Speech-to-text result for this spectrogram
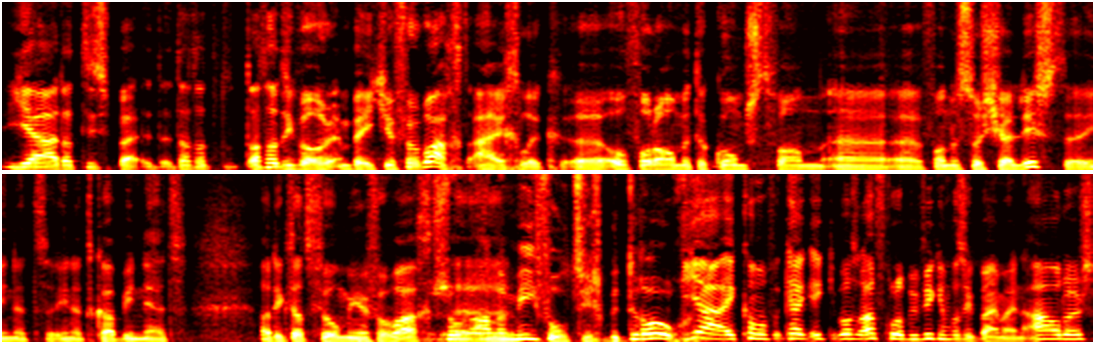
Ja, dat, is, dat, dat, dat had ik wel een beetje verwacht eigenlijk. Of vooral met de komst van, eh, eh, van de socialisten in het, in het kabinet. Had ik dat veel meer verwacht. Zo'n Eh, Annemie voelt zich bedrogen. Ja, ik kan, kijk, ik was afgelopen weekend was ik bij mijn ouders.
